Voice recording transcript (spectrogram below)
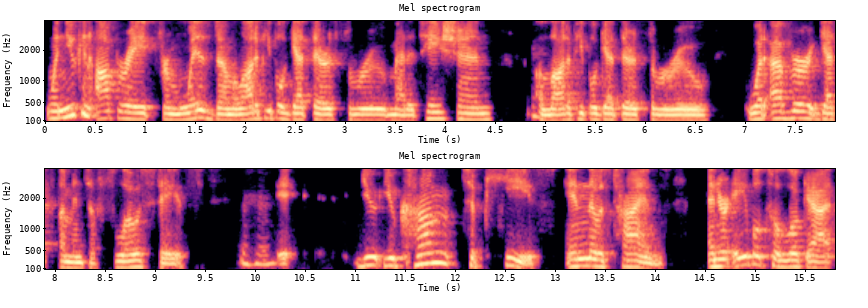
when you can operate from wisdom, a lot of people get there through meditation, a lot of people get there through whatever gets them into flow states. Mhm. You you come to peace in those times and you're able to look at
